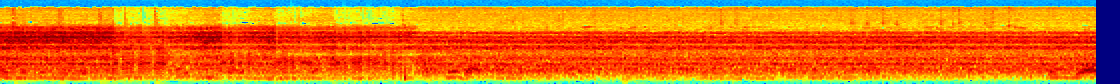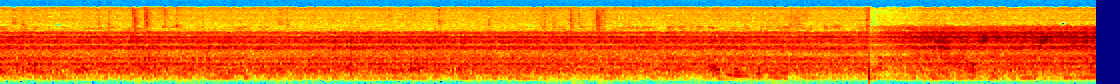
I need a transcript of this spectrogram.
statement that we will examine in more detail in the next that time, maybe you also I believe that come to chapter 68 helps us to understand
